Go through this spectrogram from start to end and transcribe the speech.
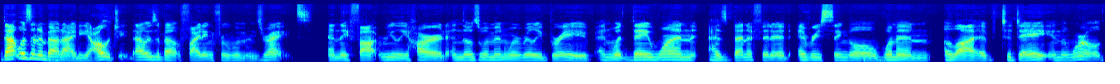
that wasn't about ideology. That was about fighting for women's rights. And they fought really hard, and those women were really brave. And what they won has benefited every single woman alive today in the world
